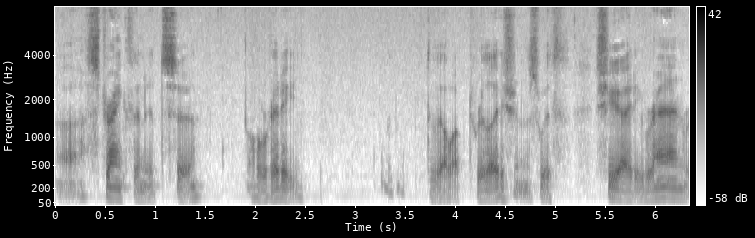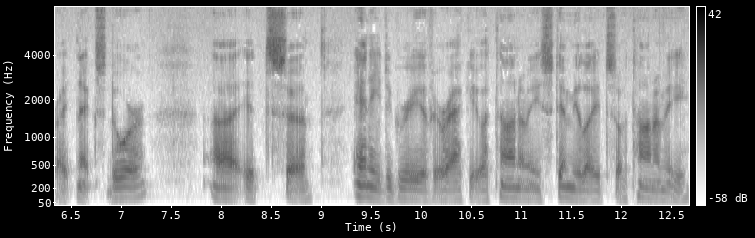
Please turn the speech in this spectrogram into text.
uh strengthen its uh, already developed relations with Shiite Iran right next door. Uh, it's uh, any degree of Iraqi autonomy stimulates autonomy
